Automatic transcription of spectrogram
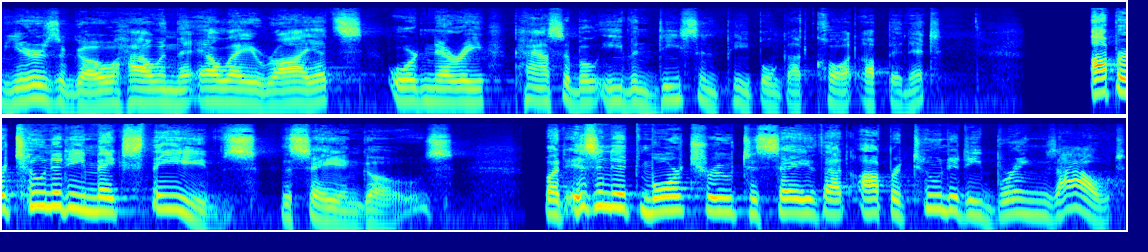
years ago how in the LA riots, ordinary, passable, even decent people got caught up in it? Opportunity makes thieves, the saying goes. But isn't it more true to say that opportunity brings out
